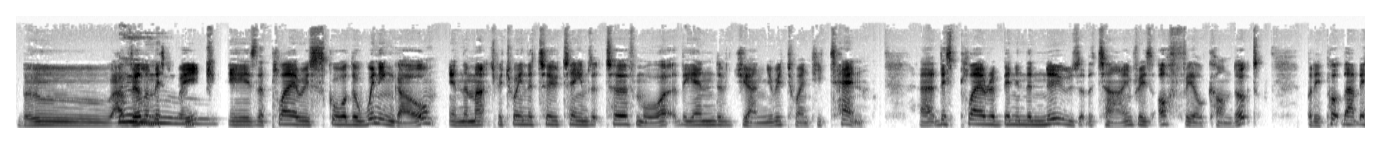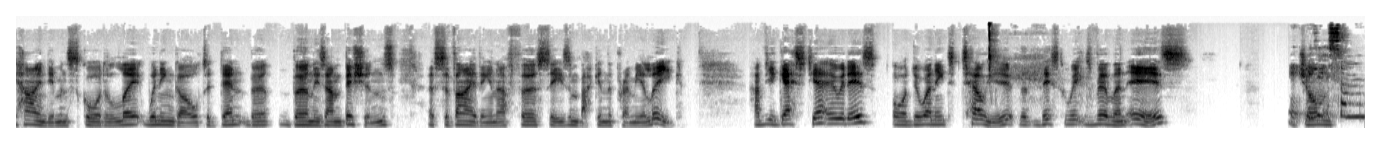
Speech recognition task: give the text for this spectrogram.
Boo! Our villain this week is the player who scored the winning goal in the match between the two teams at Turf Moor at the end of January 2010. Uh, this player had been in the news at the time for his off field conduct, but he put that behind him and scored a late winning goal to dent Bur- Burnley's ambitions of surviving in our first season back in the Premier League. Have you guessed yet who it is, or do I need to tell you that this week's villain is John? Is it some,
